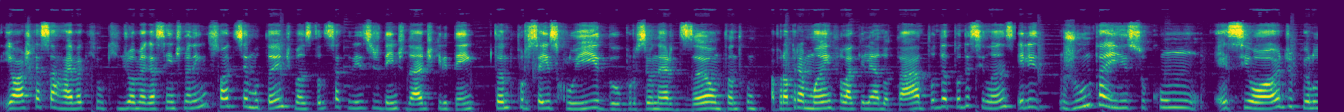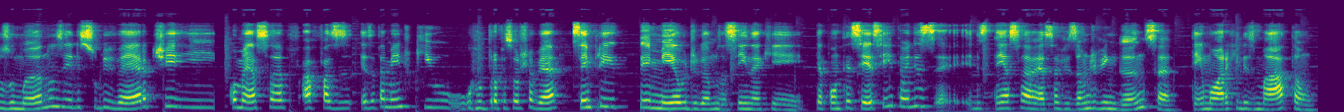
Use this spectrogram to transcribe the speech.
eu acho que essa raiva que o Kid Omega sente não é nem só de ser mutante, mas toda essa crise de identidade que ele tem, tanto por ser excluído, por ser um nerdzão, tanto com a própria mãe falar que ele é adotado, toda, todo esse lance, ele junta isso com esse ódio pelos humanos e ele subverte e começa a fazer exatamente o que o, o professor Xavier sempre temeu, digamos assim, né, que, que acontecesse. Então eles, eles têm essa, essa visão de vingança. Tem uma hora que eles matam,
